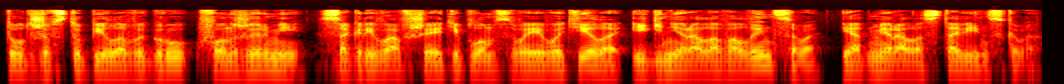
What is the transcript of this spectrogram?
Тут же вступила в игру фон Жерми, согревавшая теплом своего тела и генерала Волынцева, и адмирала Ставинского.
